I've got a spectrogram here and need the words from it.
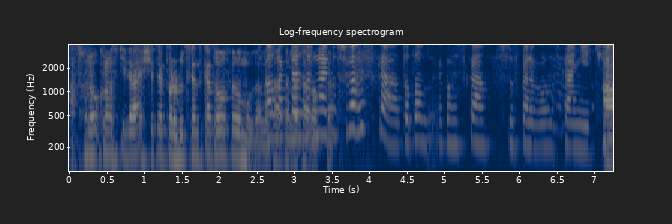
A s chodou okolností teda ještě to je producentka toho filmu. Tato, Ale tak to je zrovna jako třeba hezká, to tam jako hezká vsuvka nebo hezká niť. A,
